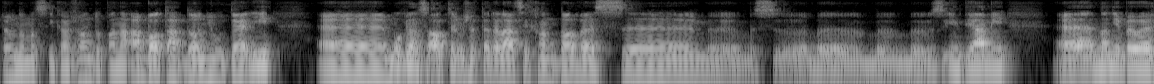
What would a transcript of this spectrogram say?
pełnomocnika rządu pana Abota do New Delhi mówiąc o tym, że te relacje handlowe z, z, z Indiami e, no nie, były,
